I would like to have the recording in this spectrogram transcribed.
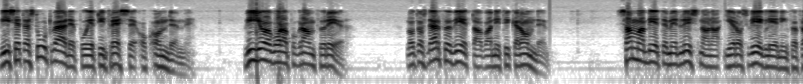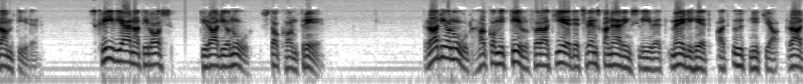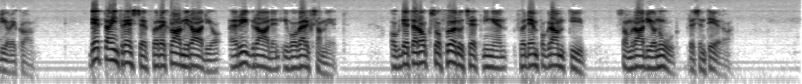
Vi sätter stort värde på ert intresse och omdöme. Vi gör våra program för er. Låt oss därför veta vad ni tycker om dem. Samarbete med lyssnarna ger oss vägledning för framtiden. Skriv gärna till oss till Radio Nord, Stockholm 3. Radio Nord har kommit till för att ge det svenska näringslivet möjlighet att utnyttja radioreklam. Detta intresse för reklam i radio är ryggraden i vår verksamhet och det är också förutsättningen för den programtyp som Radio Nord presenterar.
